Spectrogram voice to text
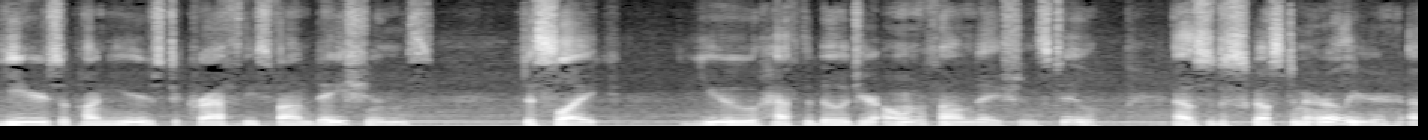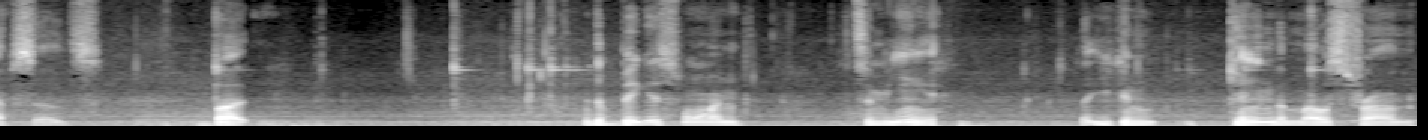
years upon years to craft these foundations, just like you have to build your own foundations too, as discussed in earlier episodes. But the biggest one to me that you can gain the most from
